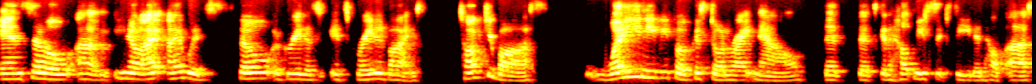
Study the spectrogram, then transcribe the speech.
And so, um, you know, I, I would so agree that it's great advice. Talk to your boss. What do you need be focused on right now that, that's going to help you succeed and help us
